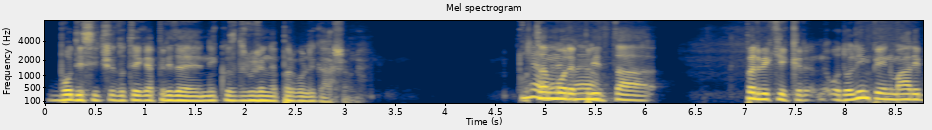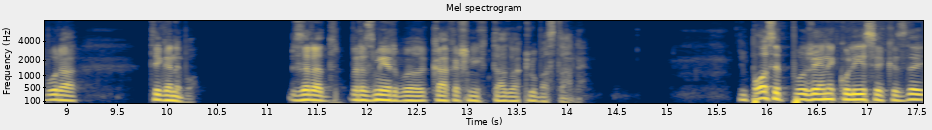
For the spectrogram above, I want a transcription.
bodi si, če do tega pride neko združenje prvoligašev. ne. Ja, tam mora ja. priti ta prvi kik, ker od Olimpije in Maribora tega ne bo. Zaradi razmer, v kakršnih ta dva kluba stane. In pa se požene kolesje, ki zdaj,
